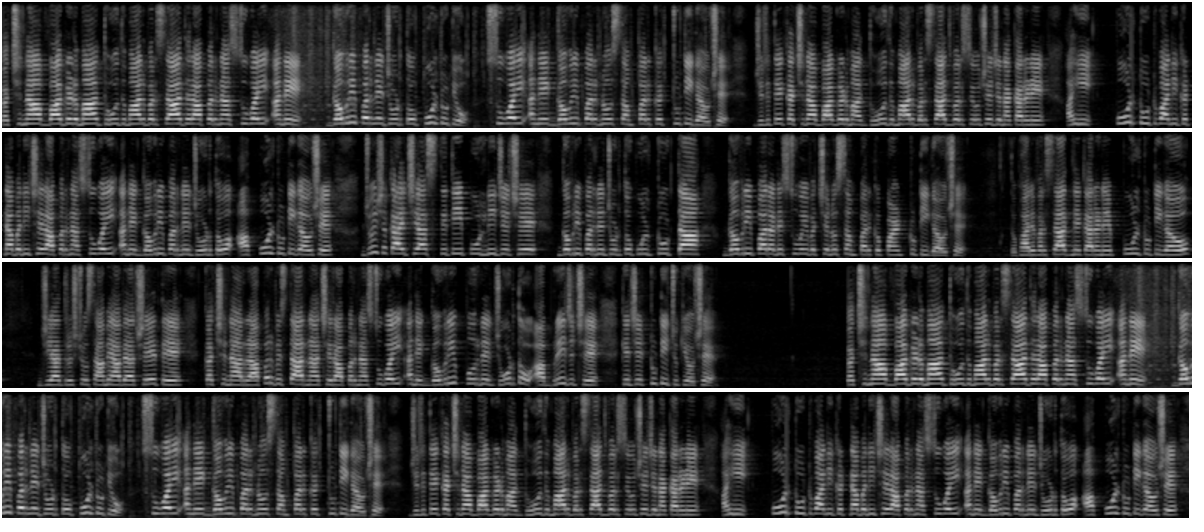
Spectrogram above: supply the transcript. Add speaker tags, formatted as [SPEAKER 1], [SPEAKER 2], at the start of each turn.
[SPEAKER 1] કચ્છના વાગડમાં ધોધમાર વરસાદ, રાપરના સુવઈ અને ગૌરીપરને જોડતો પુલ તૂટ્યો. સુવઈ અને ગૌરીપરનો સંપર્ક તૂટી ગયો છે. જે રીતે કચ્છના વાગડમાં ધોધમાર વરસાદ વરસ્યો છે, જેના કારણે અહીં પુલ તૂટવાની ઘટના બની છે. રાપરના સુવઈ અને ગૌરીપરને જોડતો આ પુલ તૂટી ગયો છે. જોઈ શકાય છે આ સ્થિતિ પુલની જે છે ગૌરીપરને જોડતો પુલ તૂટતા ગૌરીપર અને સુવઈ વચ્ચેનો સંપર્ક પણ તૂટી ગયો છે. તો ભારે વરસાદને કારણે પુલ તૂટી ગયો. જે આ દ્રશ્યો સામે આવ્યા છે તે કચ્છના રાપર વિસ્તારના છે. રાપરના સુવઈ અને ગૌરીપુરને જોડતો આ બ્રિજ છે કે જે તૂટી ચૂક્યો છે. કચ્છના વાગડમાં ધોધમાર વરસાદ, રાપરના સુવઈ અને ગૌરીપરને જોડતો પુલ તૂટ્યો. સુવઈ અને ગૌરીપરનો સંપર્ક તૂટી ગયો છે. જે રીતે કચ્છના વાગડમાં ધોધમાર વરસાદ વરસ્યો છે, જેના કારણે અહીં પુલ તૂટવાની ઘટના બની છે. રાપરના સુવઈ અને ગૌરીપરને જોડતો આ પુલ તૂટી ગયો છે.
